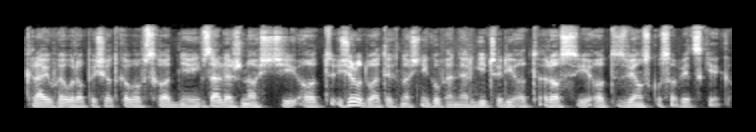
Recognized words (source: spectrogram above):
krajów Europy Środkowo-Wschodniej w zależności od źródła tych nośników energii, czyli od Rosji, od Związku Sowieckiego.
